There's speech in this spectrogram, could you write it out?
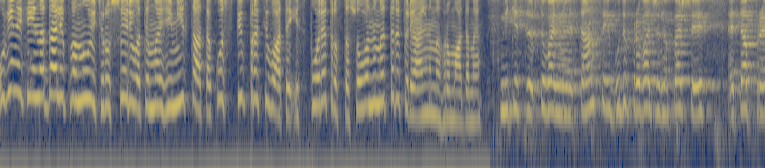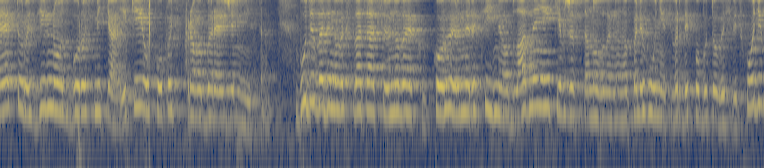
У Вінниці і надалі планують розширювати межі міста, а також співпрацювати із поряд розташованими територіальними громадами. сміттєсортувальної станції буде впроваджено перший етап проекту роздільного збору сміття, який охопить правобережжя міста. Буде введено в експлуатацію нове когенераційне обладнання, яке вже встановлено на полігоні твердих побутових відходів,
